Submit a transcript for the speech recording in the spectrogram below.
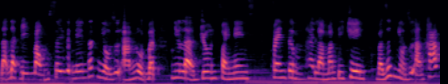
đã đặt nền móng xây dựng nên rất nhiều dự án nổi bật như là John Finance, Phantom hay là Multichain và rất nhiều dự án khác.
